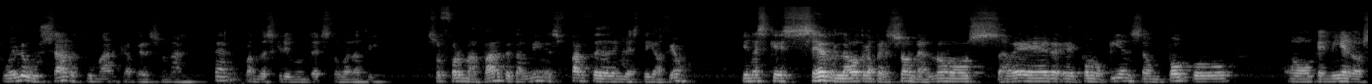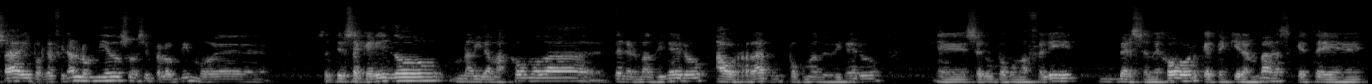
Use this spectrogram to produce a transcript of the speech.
puedo usar tu marca personal cuando escribo un texto para ti. Eso forma parte también, es parte de la investigación. Tienes que ser la otra persona, no saber eh, cómo piensa un poco, o qué miedos hay, porque al final los miedos son siempre los mismos. Eh. sentirse querido, una vida más cómoda, tener más dinero, ahorrar un poco más de dinero, eh, ser un poco más feliz, verse mejor, que te quieran más, que te,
